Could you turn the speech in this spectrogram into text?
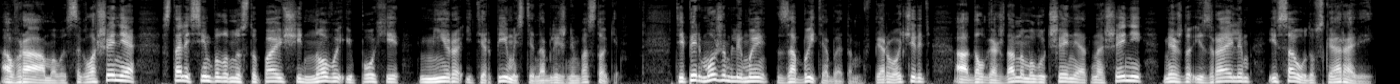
Авраамовы соглашения стали символом наступающей новой эпохи мира и терпимости на Ближнем Востоке. Теперь можем ли мы забыть об этом, в первую очередь о долгожданном улучшении отношений между Израилем и Саудовской Аравией?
